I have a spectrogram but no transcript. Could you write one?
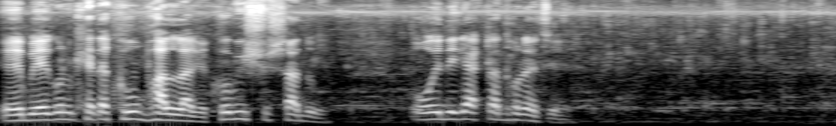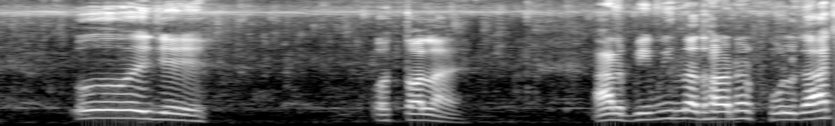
এই বেগুন খেতে খুব ভালো লাগে, খুবই সুস্বাদু। ওই দিকে একটা ধরেছে। ওই যে ওর তলায়। আর বিভিন্ন ধরনের ফুল গাছ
